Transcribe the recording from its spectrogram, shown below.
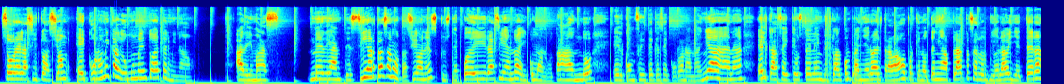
sobre la situación económica de un momento determinado. Además, mediante ciertas anotaciones que usted puede ir haciendo ahí como anotando el confite que se corona mañana, el café que usted le invitó al compañero del trabajo porque no tenía plata, se le olvidó la billetera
